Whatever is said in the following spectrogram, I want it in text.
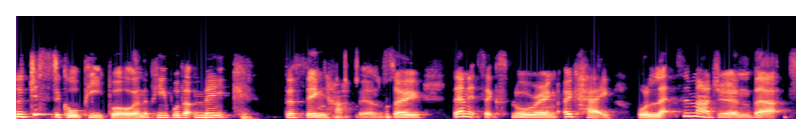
logistical people and the people that make the thing happen. So then it's exploring, okay, well, let's imagine that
